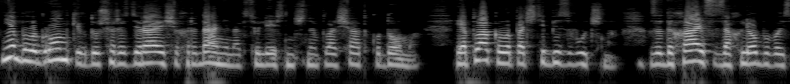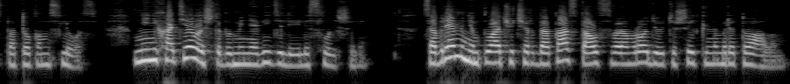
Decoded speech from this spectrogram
Не было громких, душераздирающих рыданий на всю лестничную площадку дома. Я плакала почти беззвучно, задыхаясь и захлебываясь потоком слез. Мне не хотелось, чтобы меня видели или слышали. Со временем плач у чердака стал в своем роде утешительным ритуалом.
